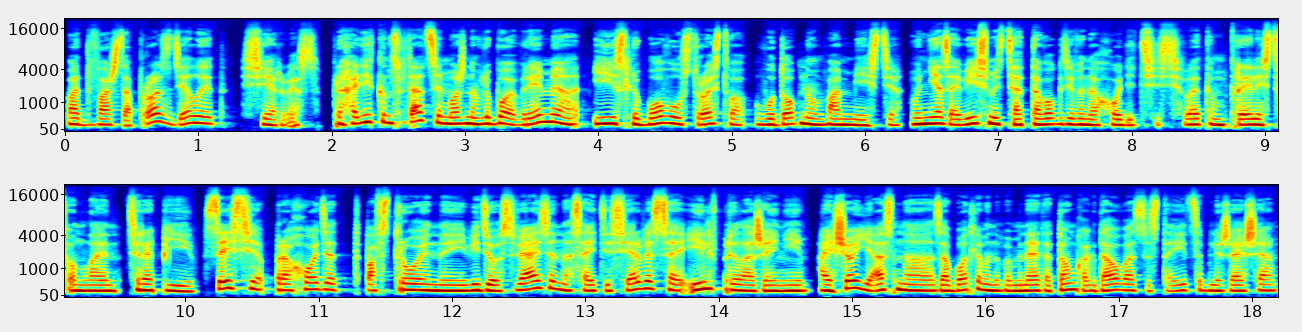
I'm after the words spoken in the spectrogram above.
под ваш запрос сделает сервис. Проходить консультации можно в любое время и с любого устройства в удобном вам месте, вне зависимости от того, где вы находитесь. В этом прелесть онлайн-терапии. Сессии проходят по встроенной видеосвязи на сайте сервиса или в приложении. А еще Ясно заботливо напоминает о том, когда у вас состоится ближайшая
